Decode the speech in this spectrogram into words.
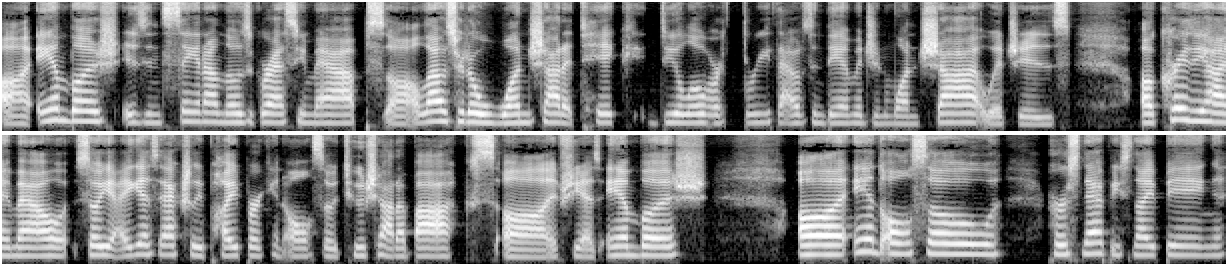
Uh, ambush is insane on those grassy maps. Uh, allows her to one shot a tick, deal over 3,000 damage in one shot, which is a crazy high amount. So, yeah, I guess actually Piper can also two shot a box uh, if she has ambush. Uh, and also, her snappy sniping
